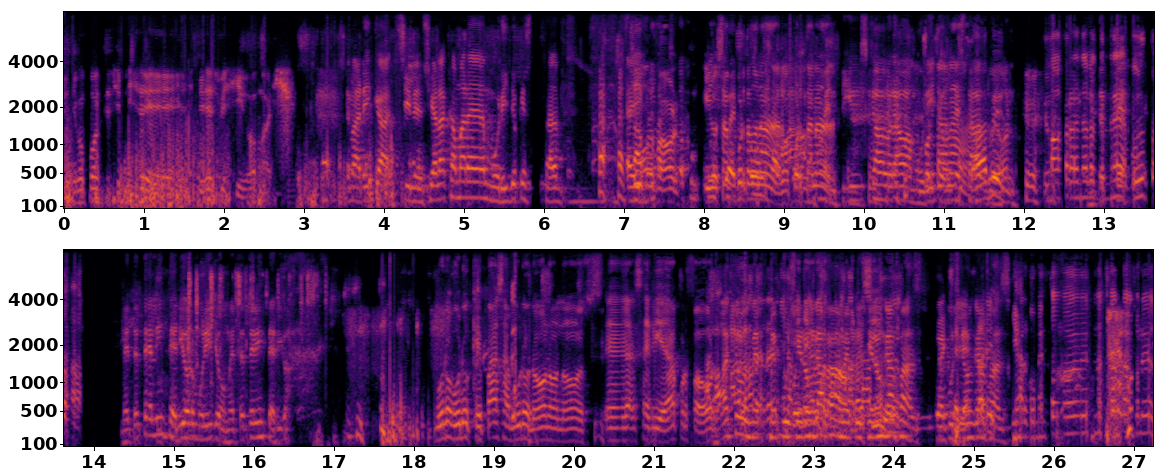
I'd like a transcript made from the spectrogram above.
Le digo porque si se, suicidó, marica. Marica, silencia la cámara de Murillo que está Sí, por favor. Y no está aportando nada, no aporta nada. Ventisca brava, Murillo, ¿dónde Darwin. weón? Yo aprendo lo que me gusta. Métete al interior, Murillo, métete al interior. Muro, Muro, ¿qué pasa, Muro? No, no, no. Eh, seriedad, por favor. Macho, me, me pusieron gafas, me trabajar pusieron así, gafas, me pusieron gafas. Mis argumentos no están tan sólidos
